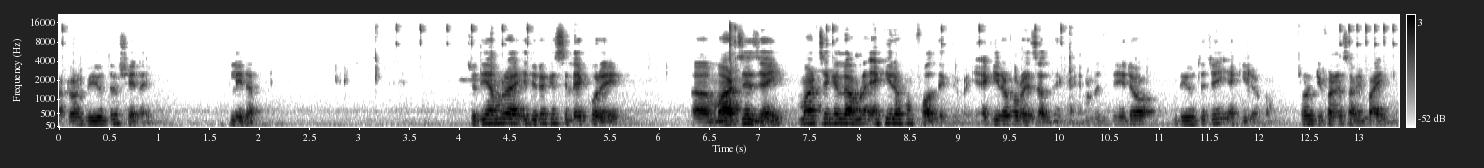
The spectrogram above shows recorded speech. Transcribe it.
আর্টওয়ার্ক ভিউতেও সে নাই ক্লিন আপ যদি আমরা এই দুটাকে সিলেক্ট করে মার্জে যাই মার্জে গেলে আমরা একই রকম ফল দেখতে পাই, একই রকম রেজাল্ট দেখায়। আমরা যদি এটা ভিউতে যাই, একই রকম। কোনো ডিফারেন্স আমি পাইনি।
